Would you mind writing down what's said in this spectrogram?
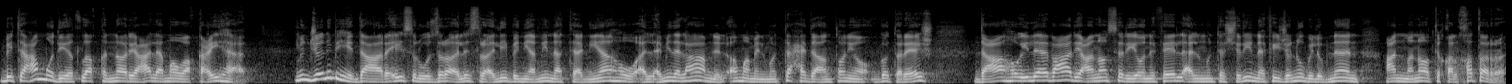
بتعمد إطلاق النار على مواقعها. من جانبه دعا رئيس الوزراء الإسرائيلي بنيامين نتنياهو الأمين العام للأمم المتحدة أنطونيو غوتريش دعاه إلى إبعاد عناصر يونيفيل المنتشرين في جنوب لبنان عن مناطق الخطر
